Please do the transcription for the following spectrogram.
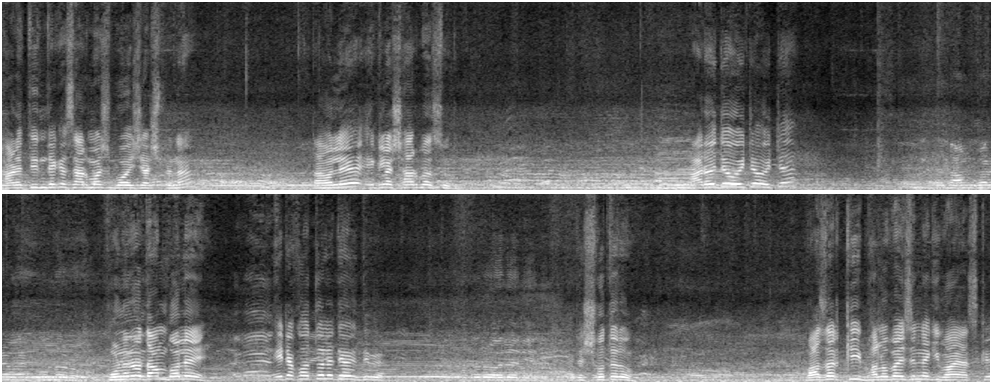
সাড়ে তিন থেকে চার মাস বয়স আসবে না? তাহলে এগুলা সার বাছুর। আর ওইটা ওইটা ওইটা? দাম করে পনেরো। পনেরো দাম বলে? এটা কত হলে দেবে? এটা সতেরো। বাজার কি ভালো পাইছে নাকি ভাই আজকে?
